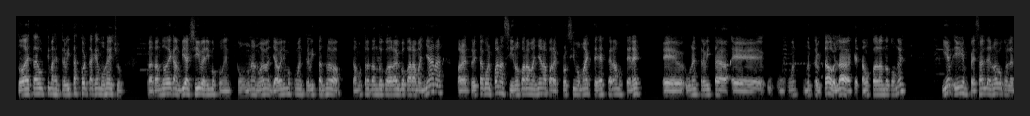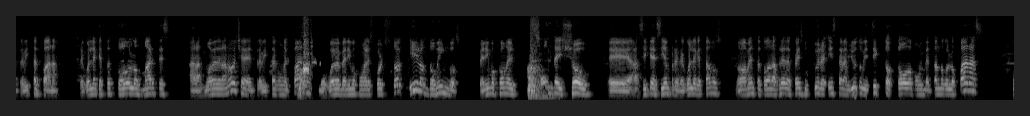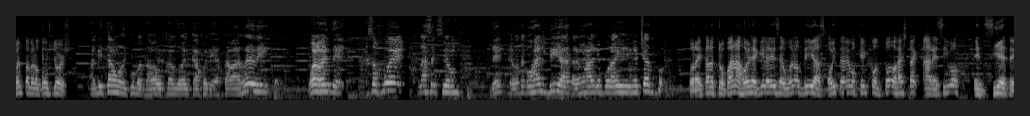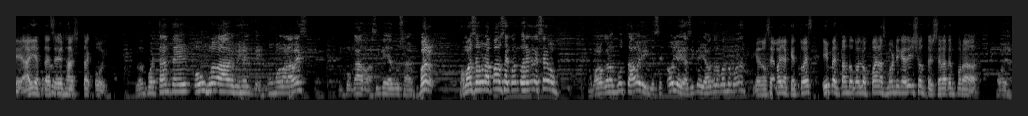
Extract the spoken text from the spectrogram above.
todas estas últimas entrevistas cortas que hemos hecho, tratando de cambiar, sí, venimos con, con una nueva, ya venimos con entrevistas nuevas, estamos tratando de cuadrar algo para mañana, para la entrevista con el pana, si no para mañana, para el próximo martes esperamos tener eh, una entrevista, eh, un, entrevistado, ¿verdad? Que estamos cuadrando con él y, y, empezar de nuevo con la entrevista al pana. Recuerden que esto es todos los martes a las 9 de la noche, entrevista con el pana. Los jueves venimos con el Sports Talk y los domingos venimos con el Sunday Show. Eh, así que siempre recuerde que estamos nuevamente en todas las redes, Facebook, Twitter, Instagram, YouTube y TikTok, todo como inventando con los panas. Cuéntamelo, Coach George. Aquí estamos, disculpa, estaba buscando el café que ya estaba ready. Bueno, gente, eso fue la sección de que no te coja el día. Tenemos a alguien por ahí en el chat. Por ahí está nuestro pana Jorge aquí le dice buenos días. Hoy tenemos que ir con todo. Hashtag Arecibo en 7. Ahí está, ese es el hashtag hoy. Lo importante es un juego a la vez, mi gente. Un juego a la vez, enfocado. Así que ya tú sabes. Bueno, vamos a hacer una pausa y cuando regresemos, vamos a lo que nos gusta hoy. Oye, así que ya lo cuando puedas. Que no se vayan, que esto es Inventando con los Panas Morning Edition, tercera temporada. Oye.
